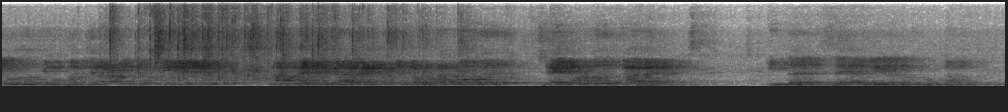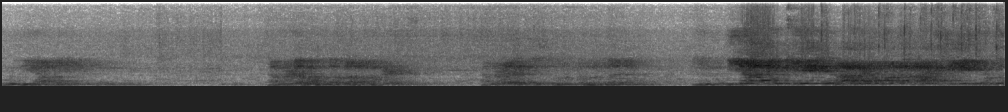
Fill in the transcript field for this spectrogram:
இருநூத்தி முப்பத்தி நாலு தொகுதிகளில் நாம் வெற்றி பெற வேண்டும் என்ற உணர்வோடு செயல்படுவதற்காக இந்த செயல் வீரர்கள் கூட்டம் உறுதியாக இருக்க தமிழக முதல்வர் அவர்கள் தமிழகத்திற்கு மட்டுமல்ல இந்தியாவுக்கே ராஜமான ஆட்சியை கொண்டு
